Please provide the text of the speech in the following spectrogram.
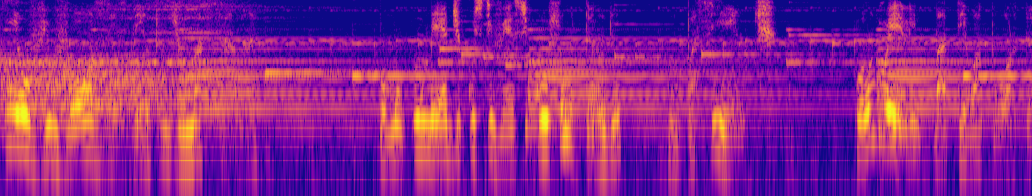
que ouviu vozes dentro de uma sala, como um médico estivesse consultando um paciente. Quando ele bateu a porta,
